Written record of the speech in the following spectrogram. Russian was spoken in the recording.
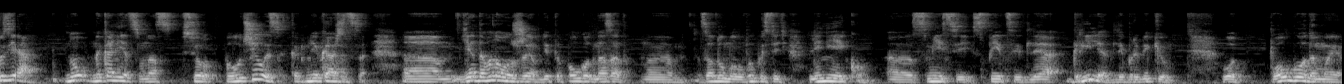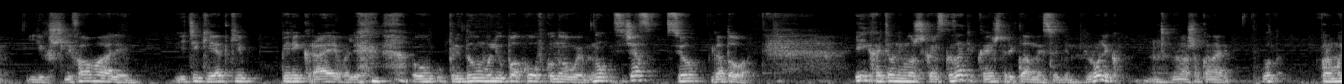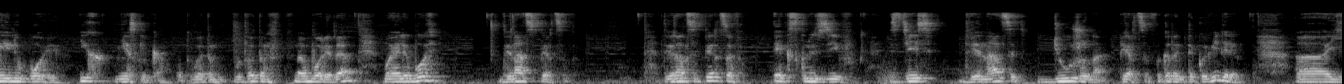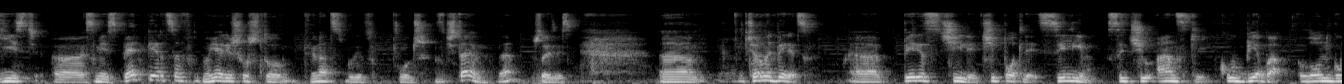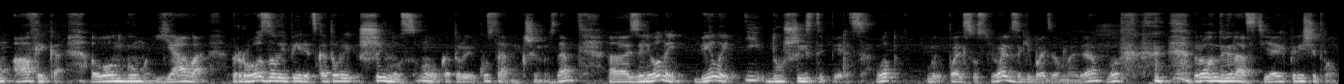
Друзья, ну, наконец у нас все получилось, как мне кажется. Эм, я давно уже, где-то полгода назад, э, задумал выпустить линейку э, смесей специй для гриля, для барбекю. Вот, полгода мы их шлифовали, этикетки перекраивали, придумывали упаковку новую. Ну, сейчас все готово. И хотел немножечко рассказать, конечно, рекламный сегодня ролик на нашем канале. Вот про мои любови. Их несколько. Вот в этом, вот в этом наборе, да. Моя любовь 12 перцев. 12 перцев эксклюзив. Здесь 12 дюжина перцев. Вы когда-нибудь такое видели? А, есть а, смесь 5 перцев, но я решил, что 12 будет лучше. Зачитаю, да? Что здесь? А, черный перец перец чили, чипотле, селим, сычуанский, кубеба, лонгум африка, лонгум ява, розовый перец, который шинус, ну, который кустарник шинус, да, э, зеленый, белый и душистый перец. Вот пальцы успевали загибать за мной, да? Вот, ровно 12, я их пересчитывал.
